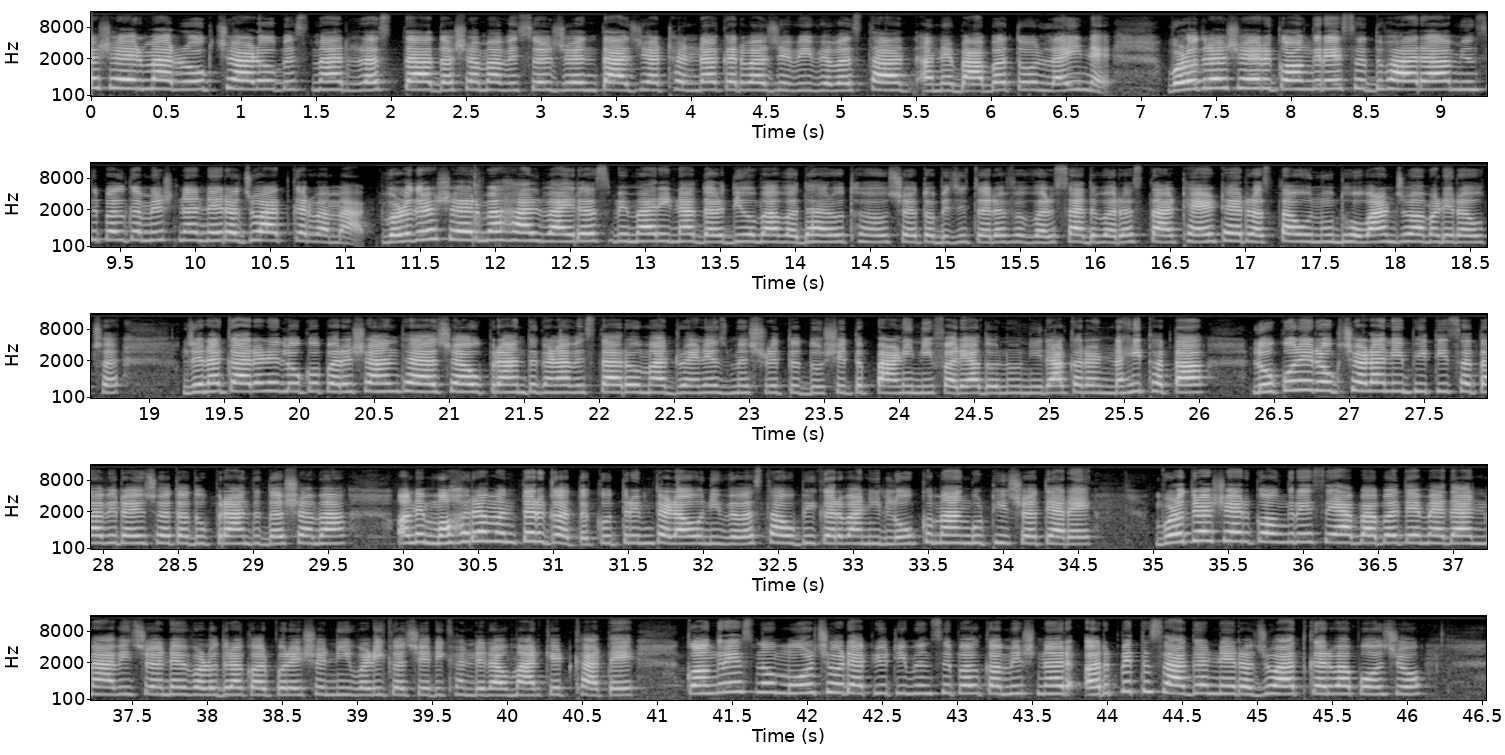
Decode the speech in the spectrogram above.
વડોદરા શહેરમાં રોગચાળો, બિસ્માર રસ્તા, દશામાં વિસર્જન, તાજિયા ઠંડા કરવા જેવી વ્યવસ્થા અને બાબતો લઈને વડોદરા શહેર કોંગ્રેસ દ્વારા મ્યુનિસિપલ કમિશનરને રજૂઆત કરવામાં આવી. વડોદરા શહેરમાં હાલ વાયરસ, બીમારીના દર્દીઓમાં વધારો થયો છે તો બીજી તરફ વરસાદ વરસતા ઠેર ઠેર રસ્તાઓનું ધોવાણ જોવા મળી રહ્યું છે, જેના કારણે લોકો પરેશાન થયા છે. આ ઉપરાંત ઘણા વિસ્તારોમાં ડ્રેનેજ મિશ્રિત, દૂષિત પાણીની ફરિયાદોનું નિરાકરણ નહીં થતા લોકોને રોગચાળાની ભીતિ સતાવી રહી છે. તદુપરાંત દશામાં અને મહોરમ અંતર્ગત કૃત્રિમ તળાવોની વ્યવસ્થા ઊભી કરવાની લોક માંગ ઉઠી છે ત્યારે વડોદરા શહેર કોંગ્રેસે આ બાબતે મેદાનમાં આવી છે અને વડોદરા કોર્પોરેશનની વડી કચેરી ખંડેરાવ માર્કેટ ખાતે કોંગ્રેસનો મોરચો ડેપ્યુટી મ્યુનિસિપલ કમિશનર અર્પિત સાગરને રજૂઆત કરવા પહોંચ્યો.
